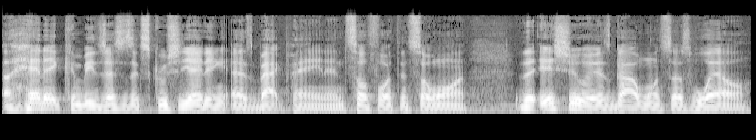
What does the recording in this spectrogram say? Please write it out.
a headache can be just as excruciating as back pain and so forth and so on. The issue is God wants us well,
